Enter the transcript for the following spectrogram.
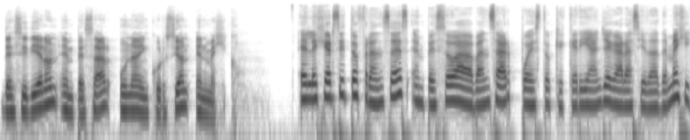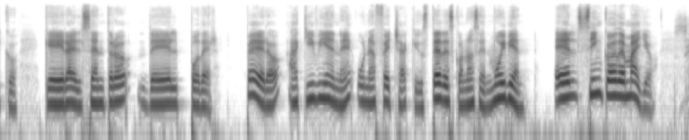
decidieron empezar una incursión en México. El ejército francés empezó a avanzar puesto que querían llegar a Ciudad de México, que era el centro del poder. Pero aquí viene una fecha que ustedes conocen muy bien, el 5 de mayo. Sí.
